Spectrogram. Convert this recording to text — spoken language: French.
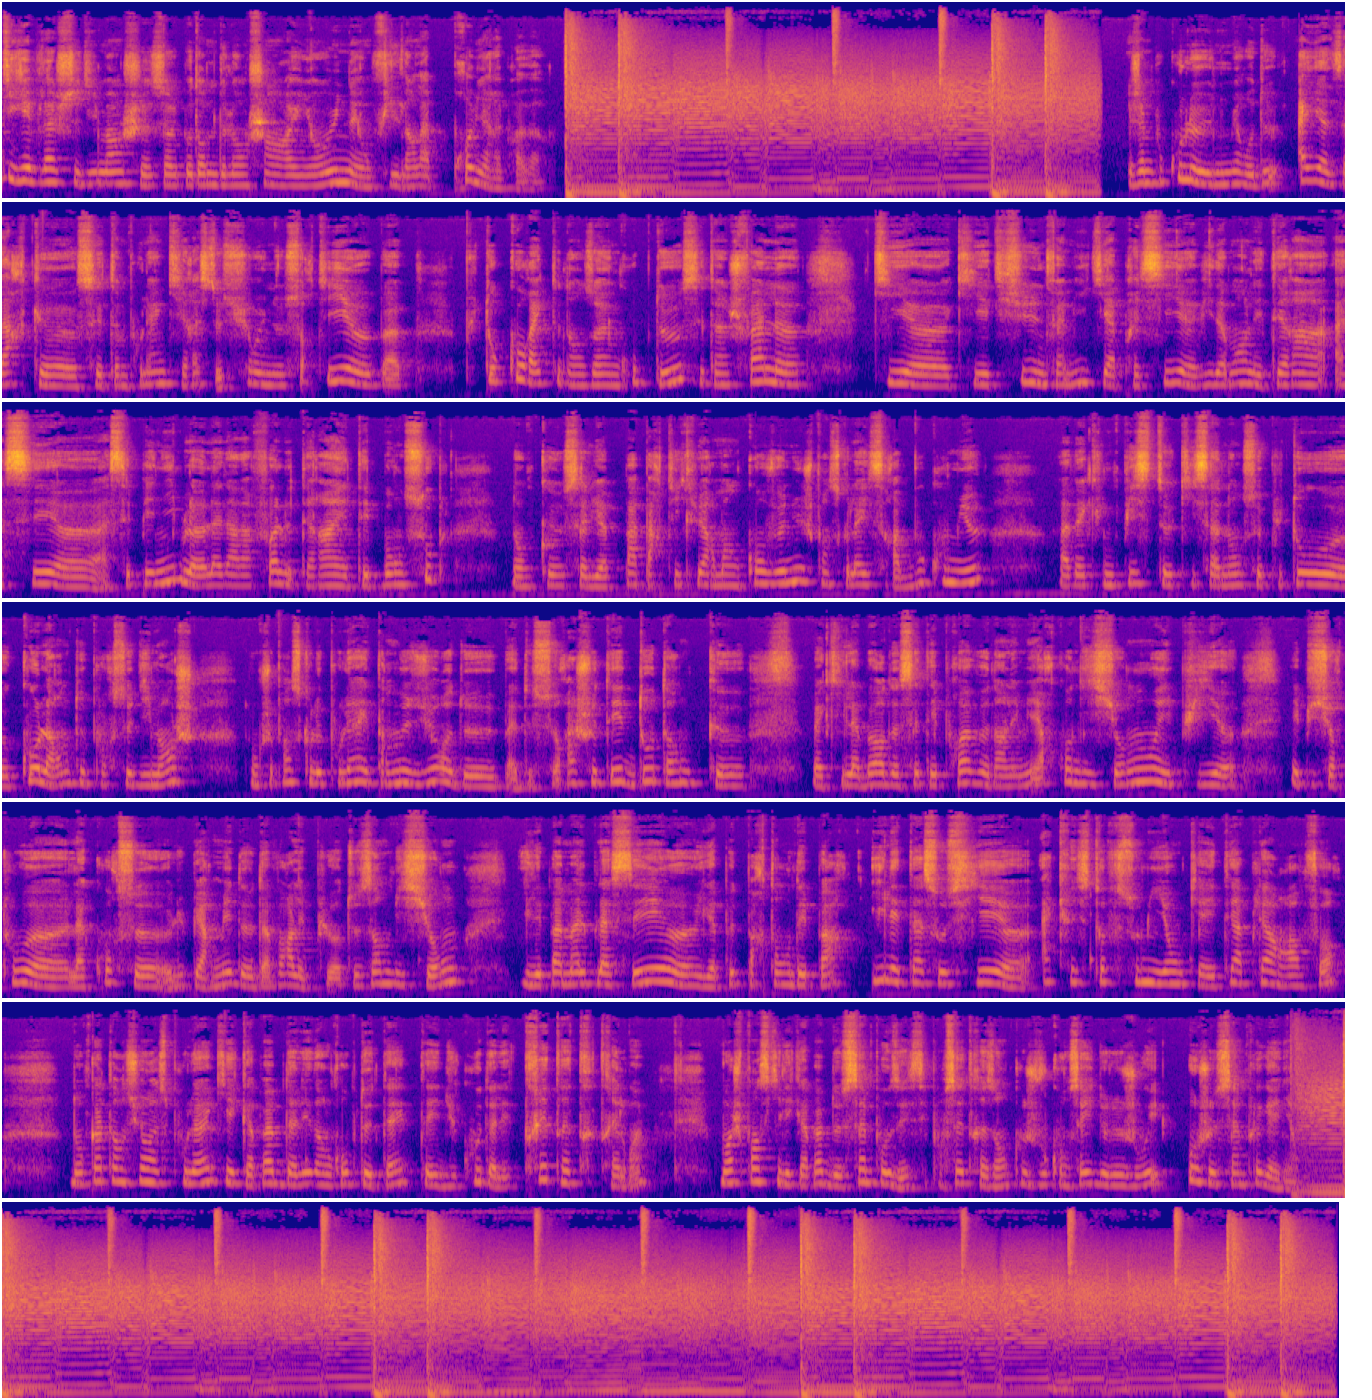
ticket flash ce dimanche sur le l'hippodrome de Longchamp en Réunion 1 et on file dans la première épreuve. J'aime beaucoup le numéro 2, Ayazark. C'est un poulain qui reste sur une sortie euh, bah, plutôt correcte dans un groupe 2. C'est un cheval euh, qui, euh, qui est issu d'une famille qui apprécie évidemment les terrains assez, assez pénibles. La dernière fois, le terrain était bon, souple, donc ça lui a pas particulièrement convenu. Je pense que là, il sera beaucoup mieux avec une piste qui s'annonce plutôt collante pour ce dimanche. Donc je pense que le poulet est en mesure de, bah, se racheter, d'autant bah, qu'il aborde cette épreuve dans les meilleures conditions. Et puis, euh, surtout, euh, la course lui permet d'avoir les plus hautes ambitions. Il est pas mal placé, euh, il y a peu de partants au départ. Il est associé à Christophe Soumillon qui a été appelé en renfort. Donc attention à ce poulain qui est capable d'aller dans le groupe de tête et du coup d'aller très très très très loin. Moi je pense qu'il est capable de s'imposer. C'est pour cette raison que je vous conseille de le jouer au jeu simple gagnant.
